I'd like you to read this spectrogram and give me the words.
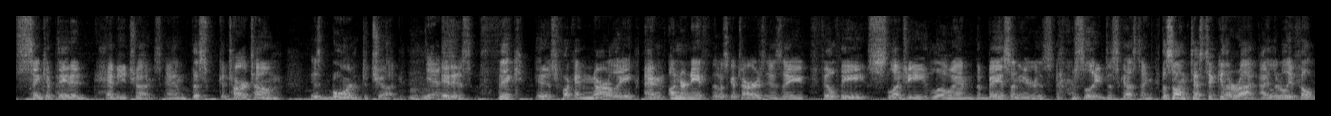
syncopated heavy chugs, and this guitar tone is born to chug. Mm-hmm. Yes. It is thick, it is fucking gnarly, and underneath those guitars is a filthy, sludgy low end. The bass on here is absolutely disgusting. The song Testicular Rot, I literally felt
